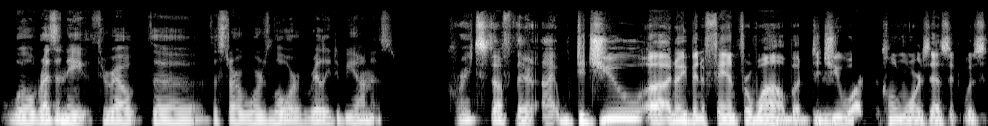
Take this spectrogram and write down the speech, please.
will resonate throughout the the Star Wars lore. Really, to be honest. Great stuff there. I, did you? Uh, I know you've been a fan for a while, but did Mhm. you watch the Clone Wars as it was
